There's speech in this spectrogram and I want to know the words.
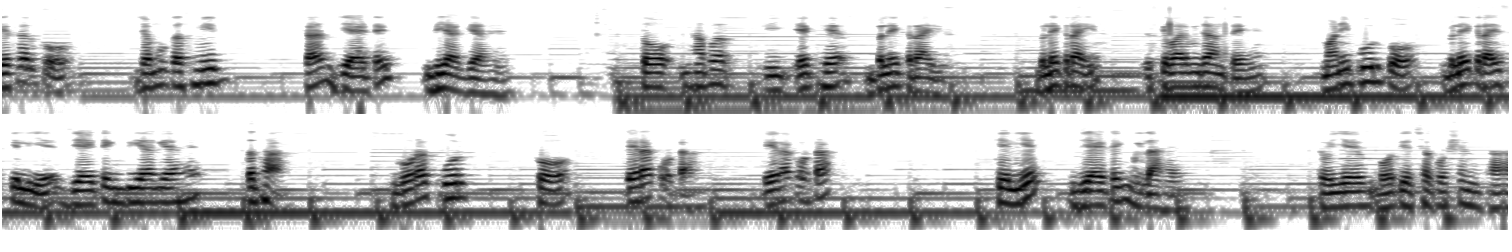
केसर को जम्मू कश्मीर का टैग दिया गया है। तो यहाँ पर एक है ब्लैक राइस ब्लैक राइस इसके बारे में जानते हैं। मणिपुर को ब्लैक राइस के लिए टैग दिया गया है तथा गोरखपुर को टेराकोटा टेराकोटा के लिए टैग मिला है। तो ये बहुत ही अच्छा क्वेश्चन था।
